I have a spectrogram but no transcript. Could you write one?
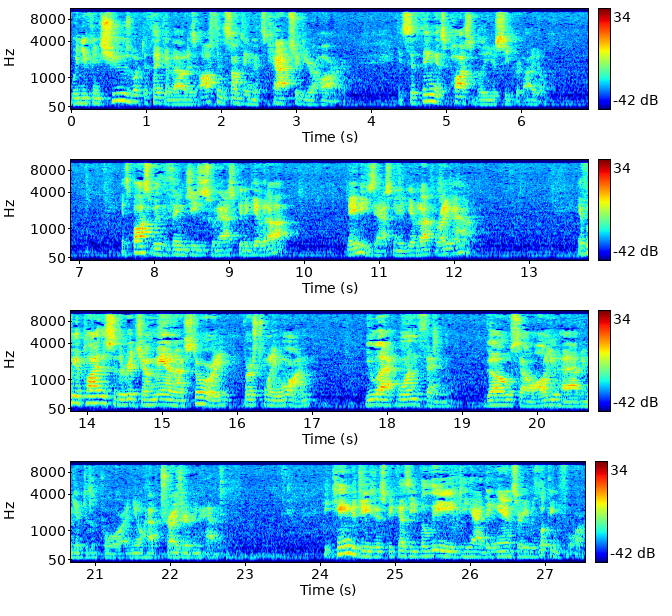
when you can choose what to think about, is often something that's captured your heart. It's the thing that's possibly your secret idol. It's possibly the thing Jesus would ask you to give it up. Maybe he's asking you to give it up right now. If we apply this to the rich young man in our story, verse 21, you lack one thing. Go, sell all you have, and give to the poor, and you'll have treasure in heaven. He came to Jesus because he believed he had the answer he was looking for.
